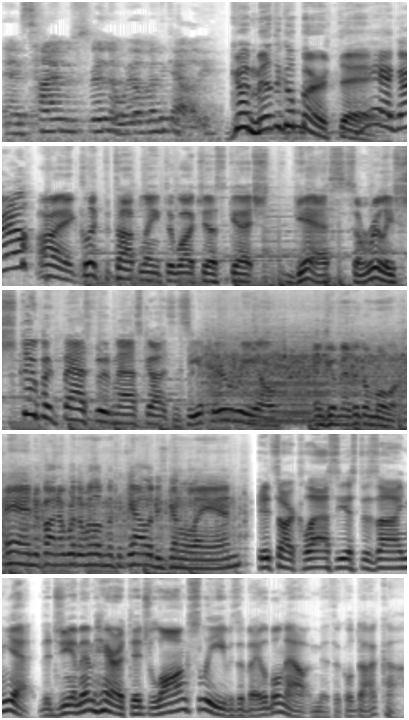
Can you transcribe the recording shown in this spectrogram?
And it's time to spin the wheel of mythicality. Good mythical birthday. Yeah, girl. All right, click the top link to watch us guess, guess some really stupid fast food mascots and see if they're real and Good Mythical more. And to find out where the wheel of mythicality is gonna land. It's our classiest design yet. The GMM Heritage long sleeve is available now at mythical.com.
